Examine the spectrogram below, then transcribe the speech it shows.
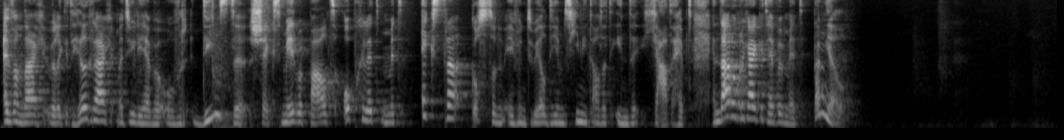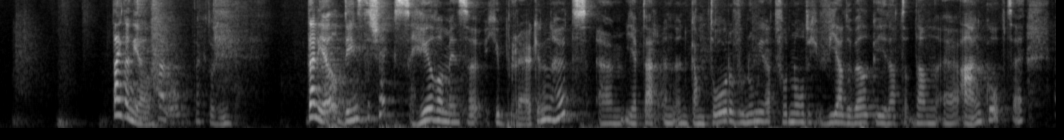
En vandaag wil ik het heel graag met jullie hebben over dienstenchecks. Meer bepaald opgelet met extra kosten eventueel die je misschien niet altijd in de gaten hebt. En daarover ga ik het hebben met Daniel. Dag Daniel. Hallo. Dag Doreen. Daniel, dienstenchecks. Heel veel mensen gebruiken het. Ehm, je hebt daar een, een kantoor, of hoe noem je dat, voor nodig, via de welke je dat dan uh, aankoopt. Hè.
